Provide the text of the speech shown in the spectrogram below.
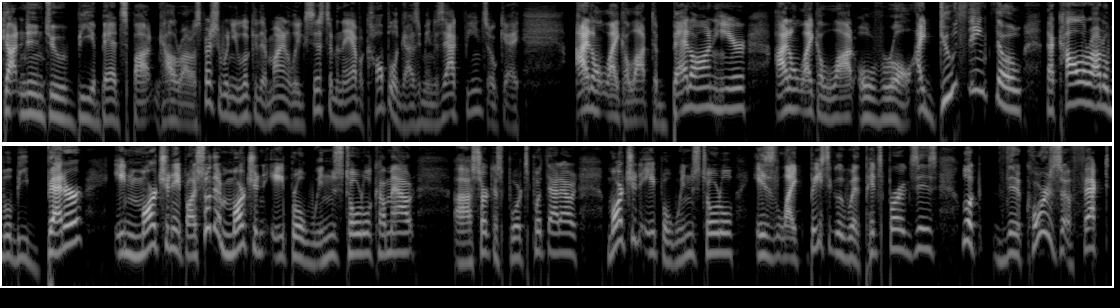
gotten into be a bad spot in Colorado, especially when you look at their minor league system and they have a couple of guys. I mean, Zach Veen's okay. I don't like a lot to bet on here. I don't like a lot overall. I do think, though, that Colorado will be better in March and April. I saw their March and April wins total come out. Uh, Circa Sports put that out. March and April wins total is like basically where Pittsburgh's is. Look, the Coors effect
